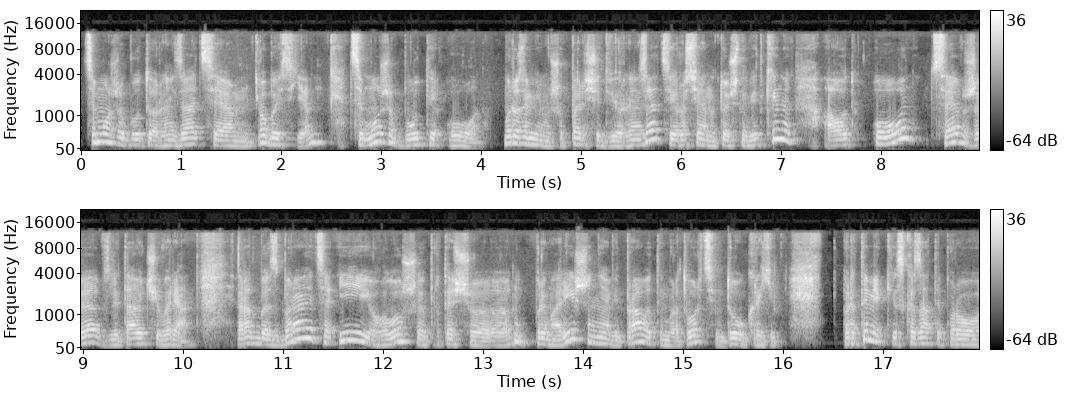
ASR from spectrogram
це може бути організація ОБСЄ, це може бути ООН. Ми розуміємо, що перші дві організації росіяни точно відкинуть. А от ООН це вже взлітаючий варіант. Радбез збирається і оголошує про те, що ну приймає рішення відправити миротворців до України. Перед тим як сказати про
